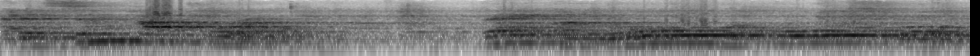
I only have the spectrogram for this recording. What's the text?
And at Simchat Torah, they unroll the whole scroll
